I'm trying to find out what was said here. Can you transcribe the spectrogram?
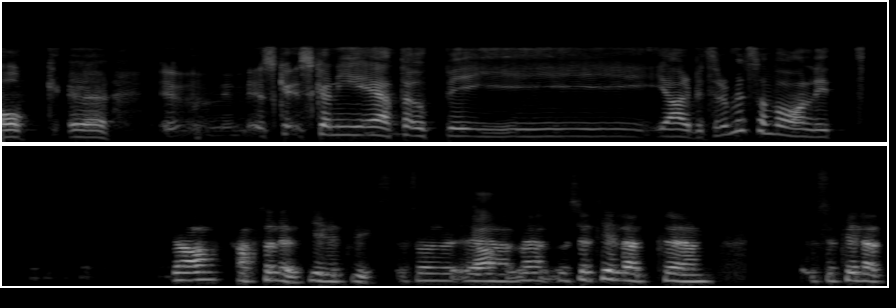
Och eh, eh, ska, ska ni äta uppe i, i arbetsrummet som vanligt? Ja, absolut. Givetvis. Så, eh, Ja. Men se till att, eh, se till att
